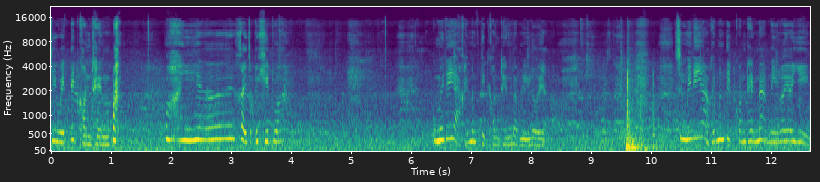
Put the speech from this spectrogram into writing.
ชีวิตติดคอนเทนต์ปะโอ้ยใครจะไปคิดว่ากูไม่ได้อยากให้มันติดคอนเทนต์แบบนี้เลยอะฉันไม่ได้อยากให้มันติดคอนเทนต์แบบนี้เลยอะหญิง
